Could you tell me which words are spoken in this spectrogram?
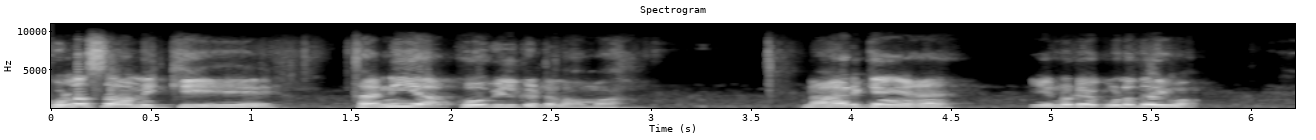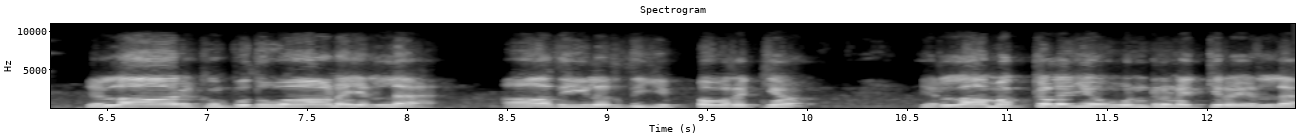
குலசாமிக்கு தனியாக கோவில் கட்டலாமா? நான் இருக்கேங்க. என்னுடைய குலதெய்வம். எல்லாருக்கும் பொதுவான எல்லை. ஆதியிலிருந்து இப்போ வரைக்கும் எல்லா மக்களையும் ஒன்றிணைக்கிற எல்லை.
